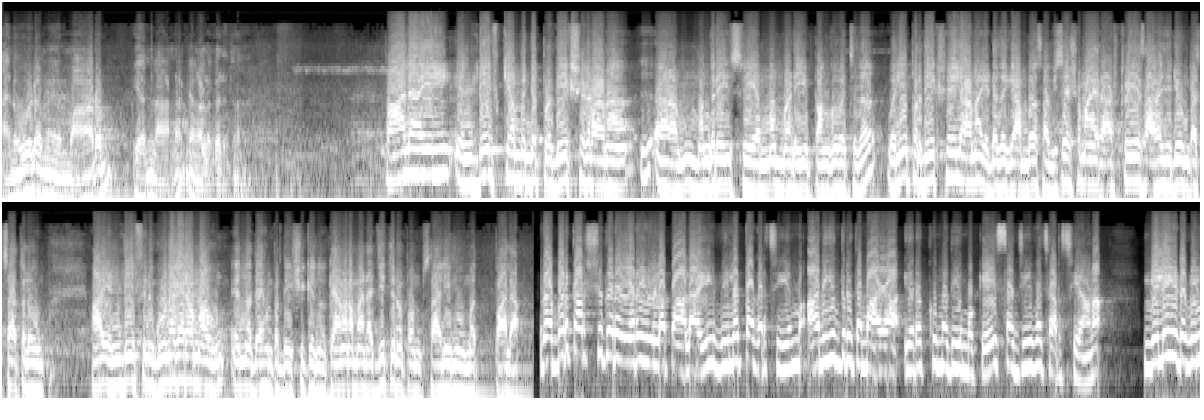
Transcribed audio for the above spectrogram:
അനുകൂലമായി മാറും എന്നാണ് ഞങ്ങൾ കരുതുന്നത്. പാലായിൽ എൽ ഡി എഫ് ക്യാമ്പിന്റെ പ്രതീക്ഷകളാണ് മന്ത്രി ശ്രീ എം എം മണി പങ്കുവച്ചത്. വലിയ പ്രതീക്ഷയിലാണ് ഇടത് ക്യാമ്പ് സവിശേഷമായ രാഷ്ട്രീയ സാഹചര്യവും പശ്ചാത്തലവും ആ എൽ ഡി എഫിന് ഗുണകരമാവും എന്ന് അദ്ദേഹം പ്രതീക്ഷിക്കുന്നു. ക്യാമറമാൻ അജിത്തിനൊപ്പം സാലി മുഹമ്മദ് പാല. റബ്ബർ കർഷകർ ഏറെയുള്ള പാലായിൽ വിലത്തകർച്ചയും അനിയന്ത്രിതമായ ഇറക്കുമതിയുമൊക്കെ സജീവ ചർച്ചയാണ്. വിലയിടവിൽ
